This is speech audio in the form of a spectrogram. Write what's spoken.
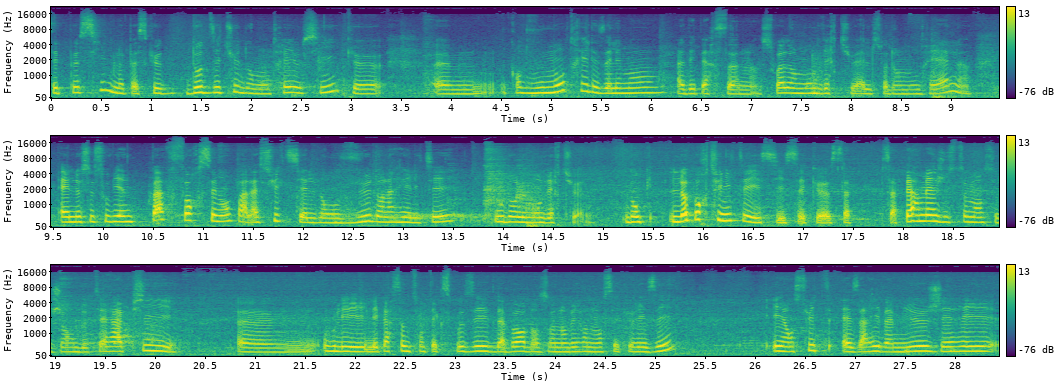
c'est possible parce que d'autres études ont montré aussi que euh, quand vous montrez les éléments à des personnes, soit dans le monde virtuel, soit dans le monde réel, elles ne se souviennent pas forcément par la suite si elles l'ont vu dans la réalité ou dans le monde virtuel. Donc l'opportunité ici, c'est que ça, permet justement ce genre de thérapie euh, où les, personnes sont exposées d'abord dans un environnement sécurisé et ensuite elles arrivent à mieux gérer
